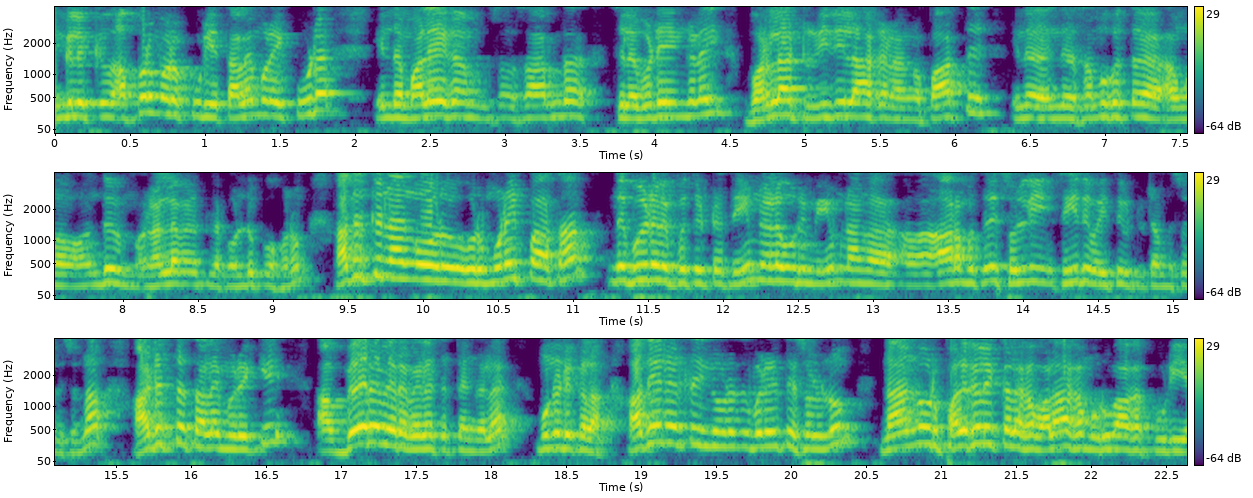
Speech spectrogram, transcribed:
எங்களுக்கு அப்புறம் வரக்கூடிய தலைமுறை கூட இந்த மலையகம் சார்ந்த சில விடயங்களை வரலாற்று ரீதியிலாக நாங்கள் பார்த்து இந்த இந்த சமூகத்தை அவங்க வந்து நல்ல விதத்தில் கொண்டு போகணும். அதற்கு நாங்கள் ஒரு ஒரு முனைப்பாக தான் இந்த வீடமைப்பு திட்டத்தையும் நில உரிமையும் நாங்கள் ஆரம்பத்திலே சொல்லி செய்து வைத்து விட்டுட்டோம்னு சொல்லி சொன்னா அடுத்த தலைமுறைக்கு வேற வேற வேலை திட்டங்களை முன்னெடுக்கலாம். அதே நேரத்தில் இன்னொரு விடயத்தை சொல்லணும். நாங்கள் ஒரு பல்கலைக்கழக வளாகம் உருவாகக்கூடிய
